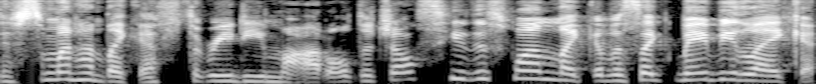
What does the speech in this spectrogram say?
if someone had like a 3D model. Did y'all see this one? Like, it was like maybe like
